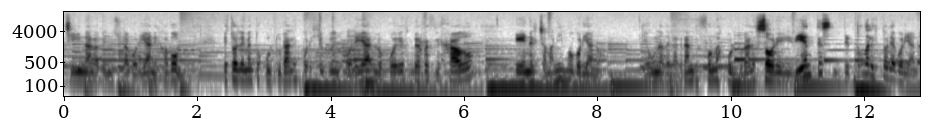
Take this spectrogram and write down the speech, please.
China, la península coreana y Japón. Estos elementos culturales, por ejemplo, en Corea lo puedes ver reflejado en el chamanismo coreano, que es una de las grandes formas culturales sobrevivientes de toda la historia coreana,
